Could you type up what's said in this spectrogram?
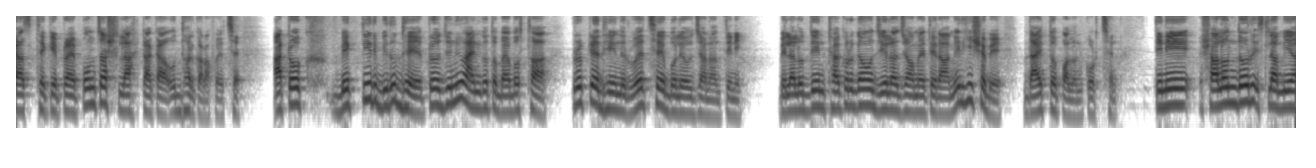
কাছ থেকে প্রায় পঞ্চাশ লাখ টাকা উদ্ধার করা হয়েছে। আটক ব্যক্তির বিরুদ্ধে প্রয়োজনীয় আইনগত ব্যবস্থা প্রক্রিয়াধীন রয়েছে বলেও জানান তিনি। বেলাল উদ্দিন ঠাকুরগাঁও জেলা জামায়াতের আমির হিসেবে দায়িত্ব পালন করছেন। তিনি সালন্দর ইসলামিয়া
